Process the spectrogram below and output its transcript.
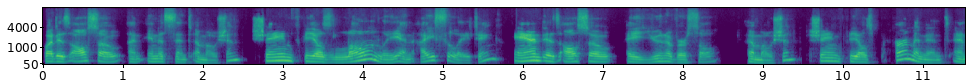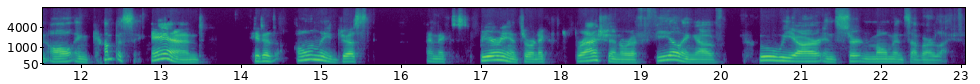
but is also an innocent emotion. Shame feels lonely and isolating and is also a universal emotion. Shame feels permanent and all encompassing. And it is only just an experience or an expression or a feeling of who we are in certain moments of our life.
